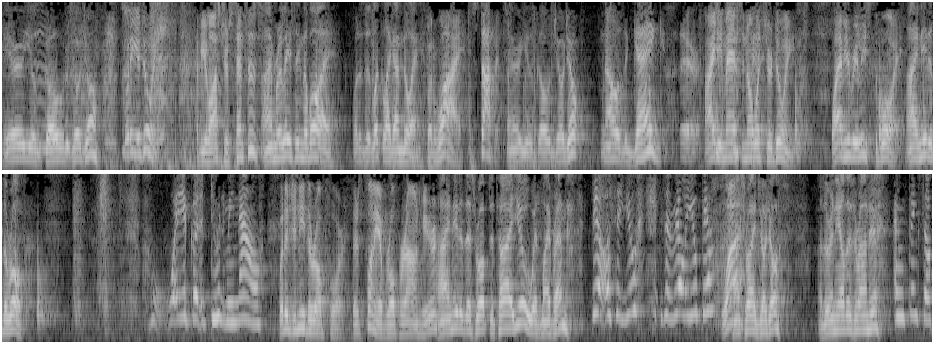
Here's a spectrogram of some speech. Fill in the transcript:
Here you go, Jojo. What are you doing? Have you lost your senses? I'm releasing the boy. What does it look like I'm doing? But why? Stop it. There you go, Jojo. Now the gag. There. I demand to know what you're doing. Why have you released the boy? I needed the rope. What are you going to do to me now? What did you need the rope for? There's plenty of rope around here. I needed this rope to tie you with, my friend. Bill, is it you? Is it really you, Bill? What? That's right, Jojo. Are there any others around here? I don't think so.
